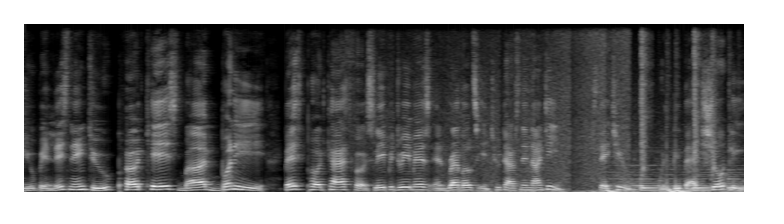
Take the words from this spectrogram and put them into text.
You've been listening to Podcast by Bunny, best podcast for sleepy dreamers and rebels in 2019. Stay tuned, we'll be back shortly.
